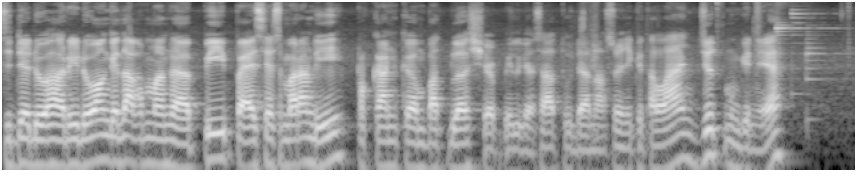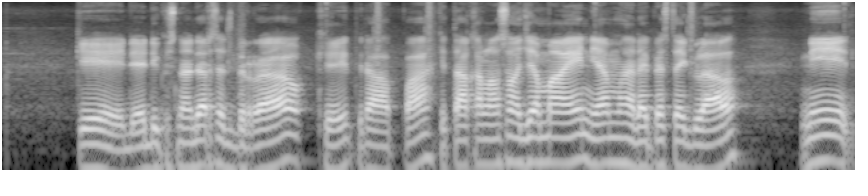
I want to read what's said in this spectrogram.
jeda dua hari doang kita akan menghadapi PSS Semarang di pekan ke-14 Sheffield Liga 1 dan langsung aja kita lanjut mungkin ya. Oke, Deddy Kusnandar cedera. Oke, tidak apa. Kita akan langsung aja main ya menghadapi Esteglal. Ini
